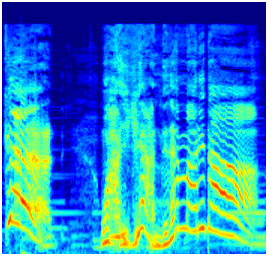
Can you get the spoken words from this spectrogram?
끝 와 이게 안 되는 말이다.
